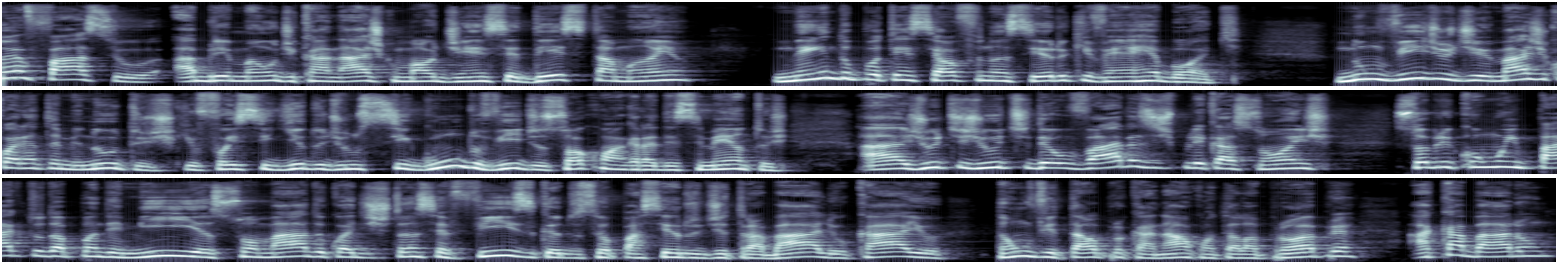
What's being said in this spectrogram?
é fácil abrir mão de canais com uma audiência desse tamanho, nem do potencial financeiro que vem a reboque. Num vídeo de mais de 40 minutos, que foi seguido de um segundo vídeo só com agradecimentos, a Jut Jut deu várias explicações sobre como o impacto da pandemia, somado com a distância física do seu parceiro de trabalho, Caio, tão vital para o canal quanto ela própria, acabaram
